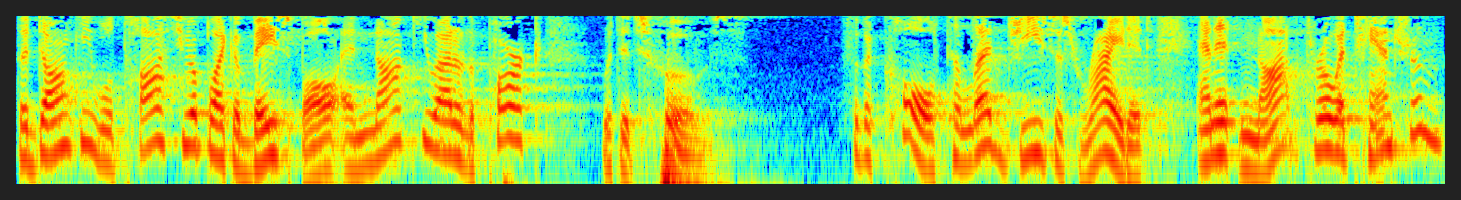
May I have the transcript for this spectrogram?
The donkey will toss you up like a baseball and knock you out of the park with its hooves. For the colt to let Jesus ride it and it not throw a tantrum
